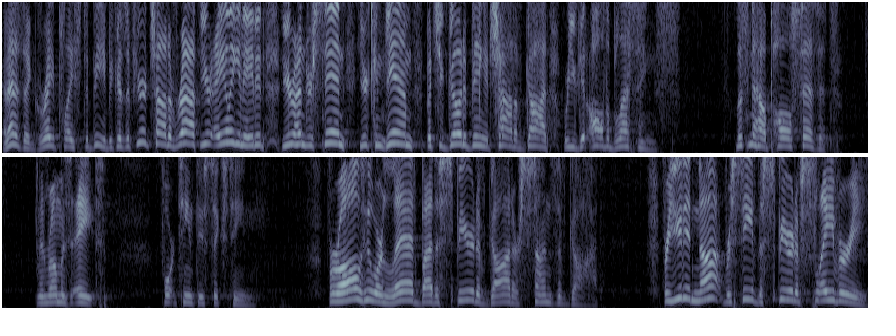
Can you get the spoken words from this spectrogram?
And that is a great place to be because if you're a child of wrath, you're alienated, you're under sin, you're condemned, but you go to being a child of God where you get all the blessings. Listen to how Paul says it in Romans 8 14 through 16. For all who are led by the Spirit of God are sons of God. For you did not receive the spirit of slavery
